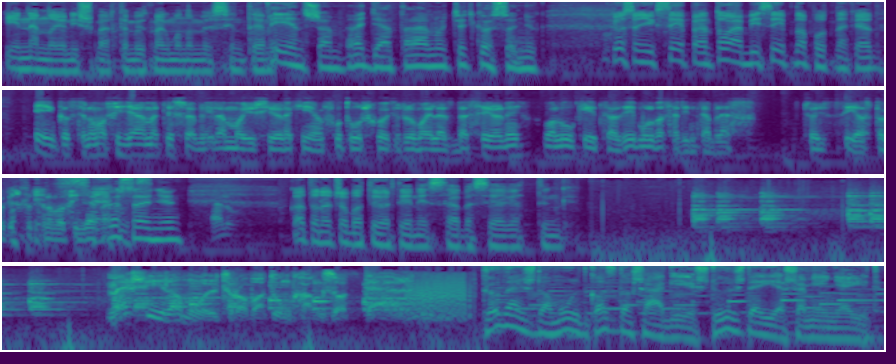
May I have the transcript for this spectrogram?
Én nem nagyon ismertem őt, megmondom őszintén. Én sem, egyáltalán, úgyhogy köszönjük. Köszönjük szépen, további szép napot neked! Én köszönöm a figyelmet, és remélem ma is élnek ilyen fotósok, akikről majd lesz beszélni. Való 200 év múlva szerintem lesz. Úgyhogy sziasztok, és köszönöm a figyelmet. Köszönjük! Hello. Katona Csaba történésszel beszélgettünk. Mesél a múlt robotunk hangzott el. Kövesd a múlt gazdasági és tőzsdei eseményeit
